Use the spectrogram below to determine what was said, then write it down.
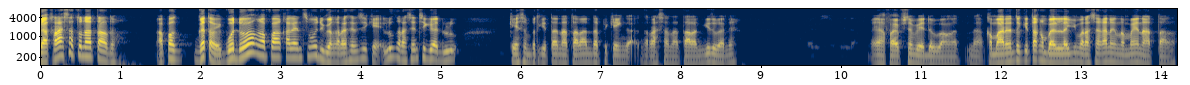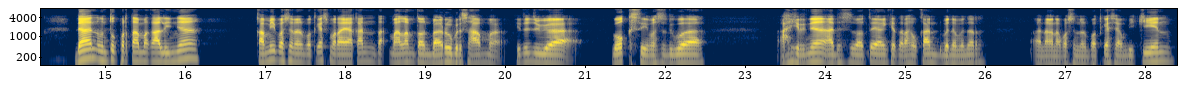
gak kerasa tuh Natal tuh. Apa gak tau ya gue doang apa kalian semua juga ngerasain sih kayak lu ngerasain sih gak dulu? Kayak sempet kita Natalan tapi kayak nggak ngerasa Natalan gitu kan ya? Ya vibesnya beda banget. Nah kemarin tuh kita kembali lagi merasakan yang namanya Natal dan untuk pertama kalinya kami Pasunan Podcast merayakan malam tahun baru bersama. Itu juga box sih maksud gua. Akhirnya ada sesuatu yang kita lakukan bener-bener anak-anak Pasunan Podcast yang bikin.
